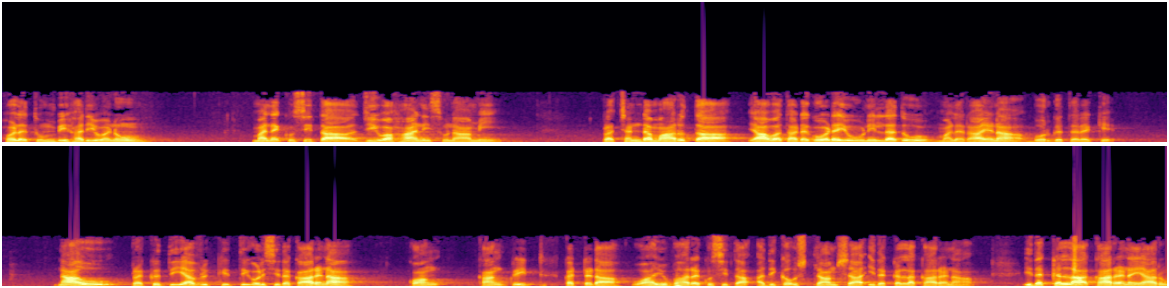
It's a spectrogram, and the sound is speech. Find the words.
ಹೊಳೆ ತುಂಬಿ ಹರಿಯುವನು ಮನೆ ಕುಸಿತ ಜೀವಹಾನಿ ಸುನಾಮಿ. ಪ್ರಚಂಡ ಮಾರುತ ಯಾವ ತಡೆಗೋಡೆಯೂ ನಿಲ್ಲದು ಮಳೆರಾಯಣ ಬೋರ್ಗತರಕ್ಕೆ ನಾವು ಪ್ರಕೃತಿಯ ವಿಕೃತಿಗೊಳಿಸಿದ ಕಾರಣ ಕಾಂಗ್ ಕಾಂಕ್ರೀಟ್ ಕಟ್ಟಡ ವಾಯುಭಾರ ಕುಸಿತ ಅಧಿಕ ಉಷ್ಣಾಂಶ ಇದಕ್ಕೆಲ್ಲ ಕಾರಣ. ಇದಕ್ಕೆಲ್ಲ ಕಾರಣ ಯಾರು?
